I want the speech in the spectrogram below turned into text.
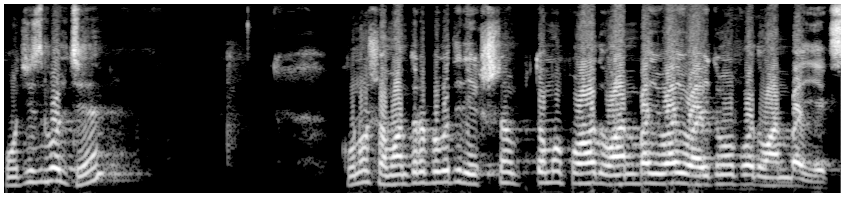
পঁচিশ বলছে, কোনো সমান্তরাল প্রগতির এক্স তম পদ ওয়ান বাই ওয়াই ওয়াই তম পদ ওয়ান বাই এক্স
